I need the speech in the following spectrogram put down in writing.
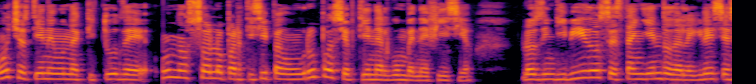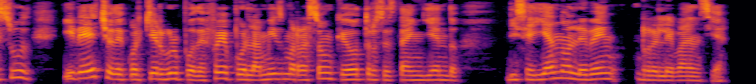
Muchos tienen una actitud de uno solo participa en un grupo si obtiene algún beneficio. Los individuos se están yendo de la Iglesia Sud y de hecho de cualquier grupo de fe por la misma razón que otros están yendo. Dice ya no le ven relevancia.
